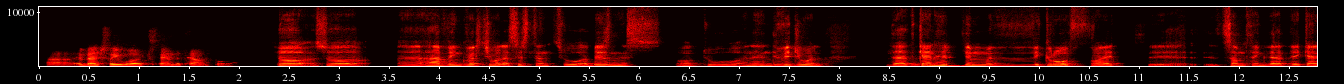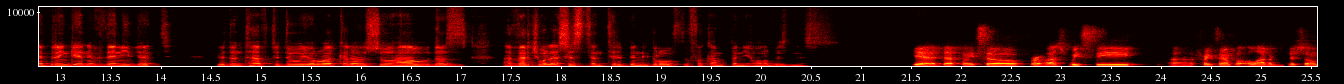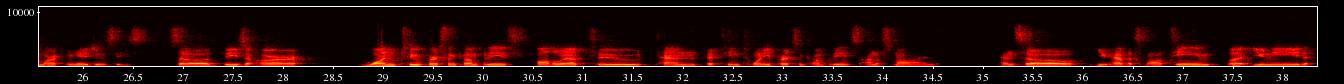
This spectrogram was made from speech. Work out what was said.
uh, eventually we'll expand the talent pool. So, so uh, having virtual assistant to a business or to an individual that can help them with the growth, right? Uh, it's something that they can bring in if they need it. You don't have to do your work alone. So, how does a virtual assistant help in growth of a company or a business? Yeah, definitely. So for us, we see, uh, for example, a lot of digital marketing agencies. So these are one, two person companies all the way up to 10, 15, 20 person companies on a small end. And so you have a small team, but you need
